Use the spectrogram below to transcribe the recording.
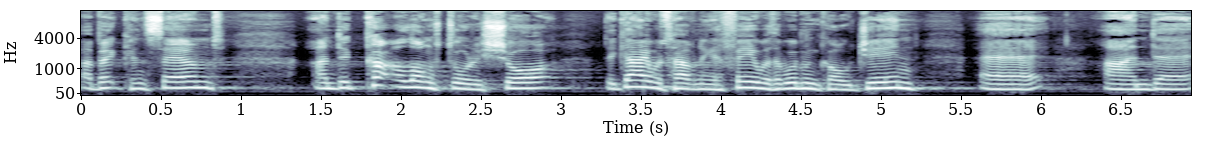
a bit concerned. And to cut a long story short, the guy was having an affair with a woman called Jane. Uh, and uh,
